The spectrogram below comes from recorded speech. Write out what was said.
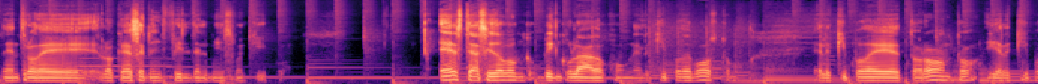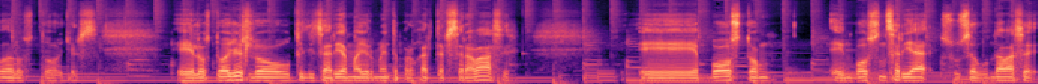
dentro de lo que es el infield del mismo equipo. Este ha sido vinculado con el equipo de Boston, el equipo de Toronto y el equipo de los Dodgers. Eh, los Dodgers lo utilizarían mayormente para jugar tercera base. Eh, Boston, en Boston sería su segunda base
